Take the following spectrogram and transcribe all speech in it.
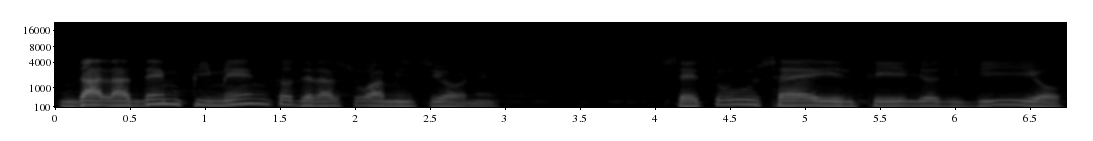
dall'adempimento della sua missione se tu sei il figlio di Dio,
